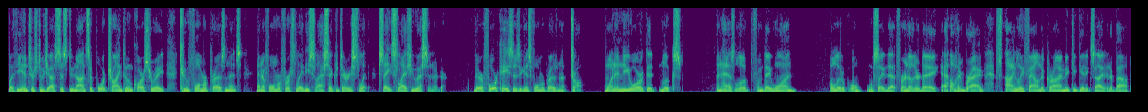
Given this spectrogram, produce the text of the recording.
But the interests of justice do not support trying to incarcerate two former presidents and a former first lady slash secretary state slash U.S. senator. There are four cases against former President Trump. One in New York that looks and has looked from day one political. We'll save that for another day. Alvin Bragg finally found a crime he could get excited about.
